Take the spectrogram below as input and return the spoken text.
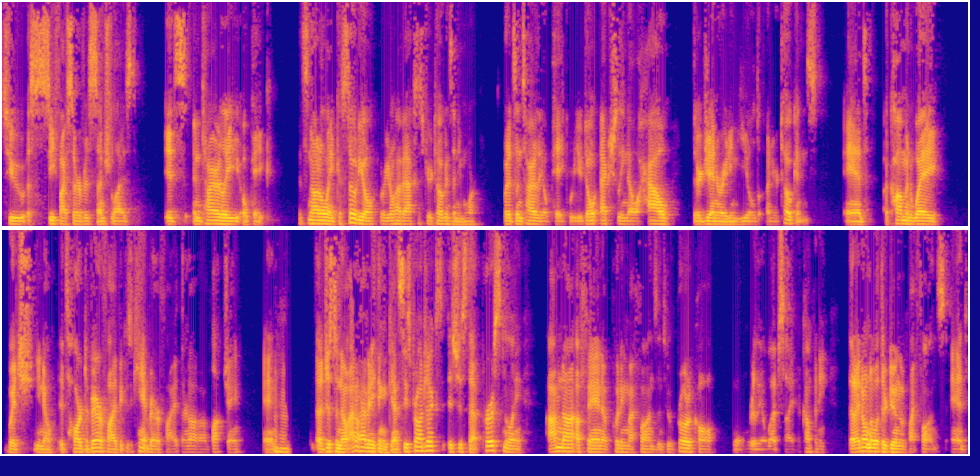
to a CeFi service centralized, it's entirely opaque. It's not only custodial, where you don't have access to your tokens anymore, but it's entirely opaque, where you don't actually know how they're generating yield on your tokens. And a common way, which you know it's hard to verify because you can't verify it; they're not on a blockchain. And Mhm. uh, just to know, I don't have anything against these projects. It's just that personally, I'm not a fan of putting my funds into a protocol, well, really a website, a company that I don't know what they're doing with my funds. And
